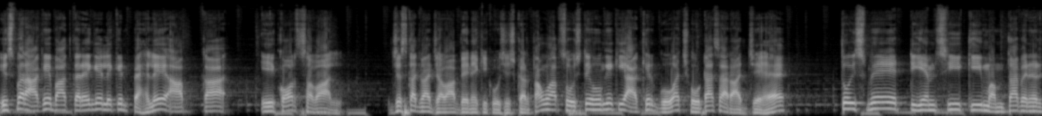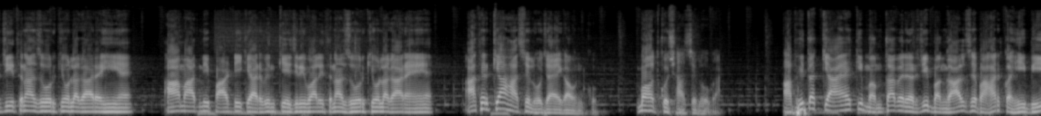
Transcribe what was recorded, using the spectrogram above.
इस पर आगे बात करेंगे, लेकिन पहले आपका एक और सवाल, जिसका मैं जवाब देने की कोशिश करता हूँ। आप सोचते होंगे कि आखिर गोवा छोटा सा राज्य है तो इसमें टीएमसी की ममता बनर्जी इतना ज़ोर क्यों लगा रही हैं? आम आदमी पार्टी के अरविंद केजरीवाल इतना ज़ोर क्यों लगा रहे हैं? आखिर क्या हासिल हो जाएगा उनको? बहुत कुछ हासिल होगा। अभी तक क्या है कि ममता बनर्जी बंगाल से बाहर कहीं भी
